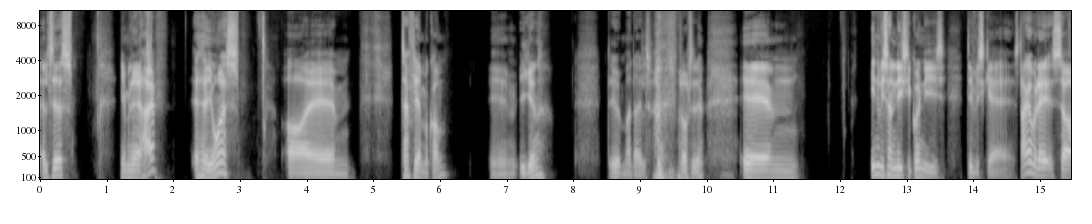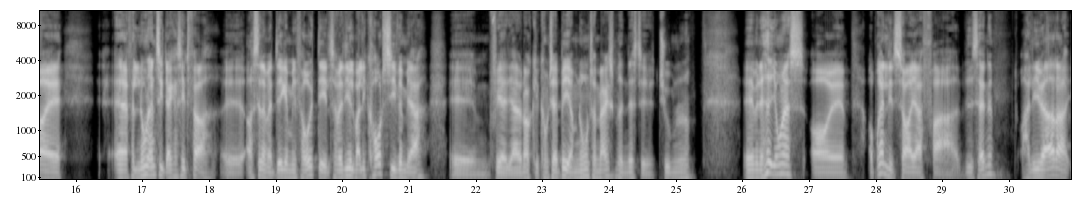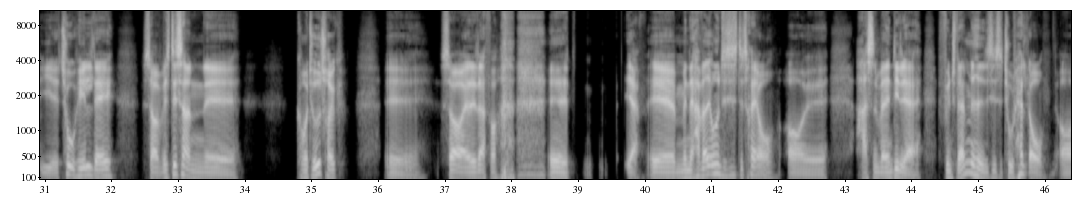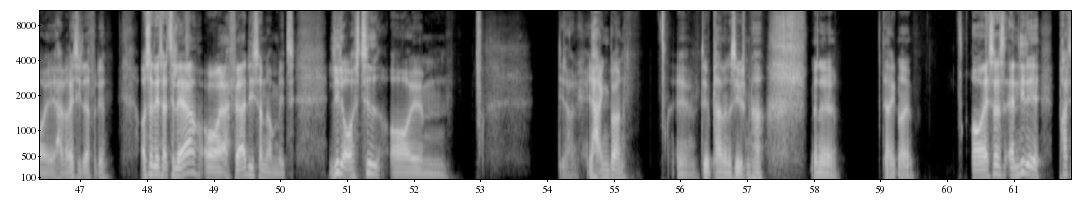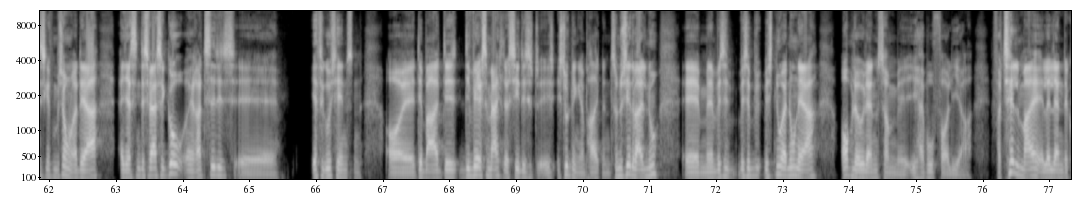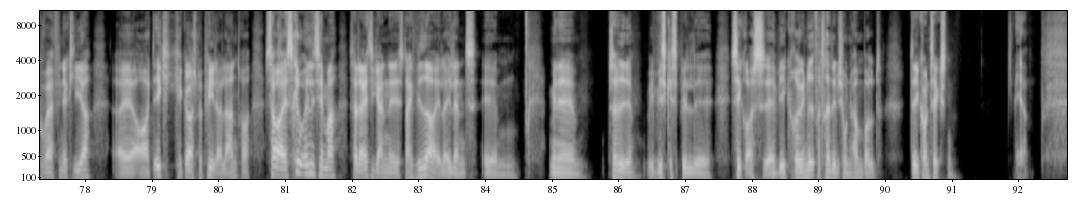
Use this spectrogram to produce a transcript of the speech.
Altid. Jamen, øh, hej. Jeg hedder Jonas, og øh, tak fordi jeg må komme øh, igen. Det er jo meget dejligt at få lov til det. Øh, inden vi sådan lige skal gå ind i det, vi skal snakke om i dag, så øh, er i hvert fald nogle ansigter, jeg ikke har set før. Øh, og selvom det ikke er min favoritdel, så vil jeg alligevel bare lige kort sige, hvem jeg er. Øh, for jeg, jeg er jo nok kommer til at bede om nogens opmærksomhed de næste 20 minutter. Øh, men jeg hedder Jonas, og øh, oprindeligt så er jeg fra Hvide Sande, og har lige været der i øh, to hele dage. Så hvis det sådan øh, kommer til udtryk, øh, så er det derfor. øh, ja, øh, men jeg har været i Odense de sidste tre år, og øh, har sådan været en del af Fyns Vandmenighed de sidste to og et halvt år, og øh, har været rigtig glad for det. Og så læser det så til lærer, og er færdig sådan om et lille års tid, og øh, det er nok, jeg har ingen børn. Øh, det plejer man at sige, hvis man har. Men øh, det er ikke noget af. Og så en lille praktisk information, og det er, at jeg sådan desværre skal gå øh, ret tidligt øh, efter gudstjenesten. Og øh, det er bare, det, det virker så mærkeligt at sige det i slutningen af prædikenen. Så nu siger jeg det bare lige nu. Øh, men hvis, hvis, hvis nu er nogen af jer oplever et eller andet, som øh, I har brug for lige at fortælle mig, eller et eller andet, der kunne være fint at klire, øh, og det ikke kan gøres med Peter eller andre, så øh, skriv endelig til mig, så vil jeg rigtig gerne øh, snakke videre, eller et eller andet. Øh, men øh, så ved I det. Vi, vi skal spille, øh, sikre os, at vi ikke rykker ned fra 3. division i håndbold. Det er konteksten. Ja.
